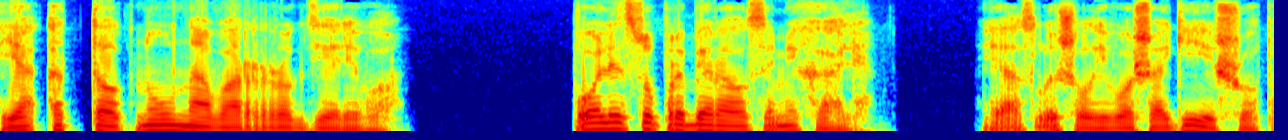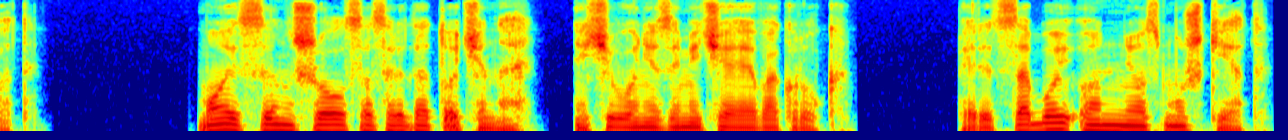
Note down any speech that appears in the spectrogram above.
Я оттолкнул Наварро к дереву. По лесу пробирался Михаль. Я слышал его шаги и шепот. Мой сын шел сосредоточенно, ничего не замечая вокруг. Перед собой он нес мушкет.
